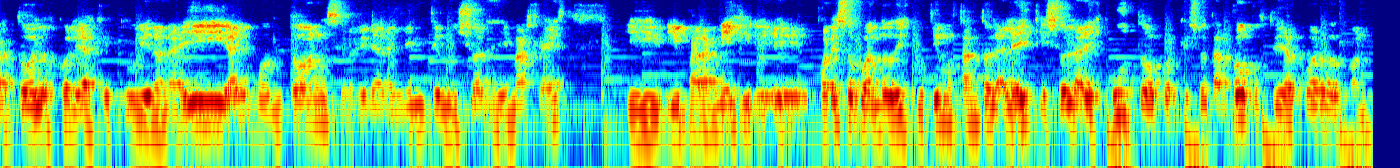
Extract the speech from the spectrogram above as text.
a todos los colegas que estuvieron ahí, hay un montón, se me vienen a la mente millones de imágenes y, para mí, eh, por eso cuando discutimos tanto la ley, que yo la discuto, porque yo tampoco estoy de acuerdo con,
